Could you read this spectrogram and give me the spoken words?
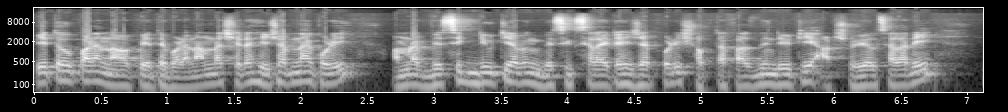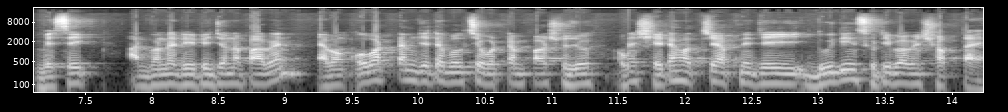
পেতেও পারেন নাও পেতে পারেন। আমরা সেটা হিসাব না করি, আমরা বেসিক ডিউটি এবং বেসিক স্যালারিটা হিসাব করি। সপ্তাহ পাঁচ দিন ডিউটি আটশো রিয়াল স্যালারি বেসিক আট ঘণ্টা ডিউটির জন্য পাবেন এবং ওভার টাইম যেটা বলছি ওভার টাইম পাওয়ার সুযোগ সেটা হচ্ছে আপনি যেই দুই দিন ছুটি পাবেন সপ্তাহে,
